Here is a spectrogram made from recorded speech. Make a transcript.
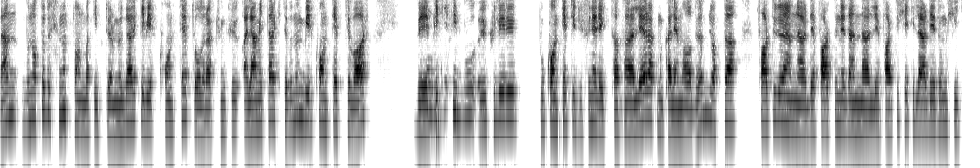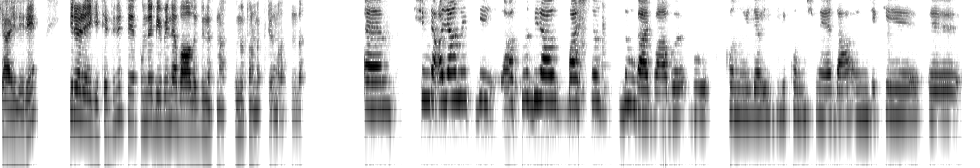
Ben bu noktada şunu sormak istiyorum. Özellikle bir konsept olarak çünkü Alametler kitabının bir konsepti var. Ve evet. peki siz bu öyküleri bu konsepti düşünerek, tasarlayarak mı kaleme aldınız? Yoksa farklı dönemlerde, farklı nedenlerle, farklı şekillerde yazılmış hikayeleri bir araya getirdiniz ve bunları birbirine bağladınız mı? Bunu sormak istiyorum aslında. Şimdi alametli aslında biraz başladım galiba bu, bu konuyla ilgili konuşmaya daha önceki e,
